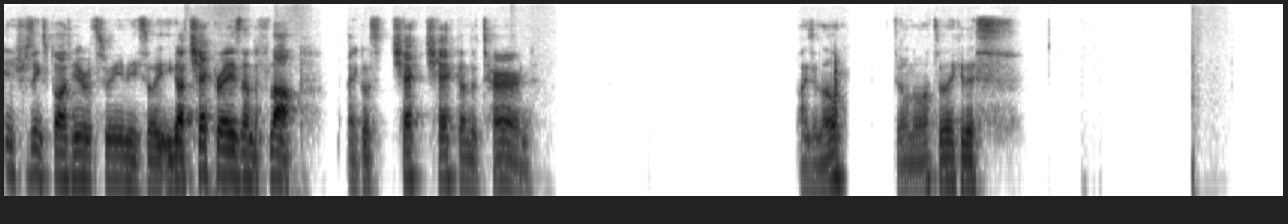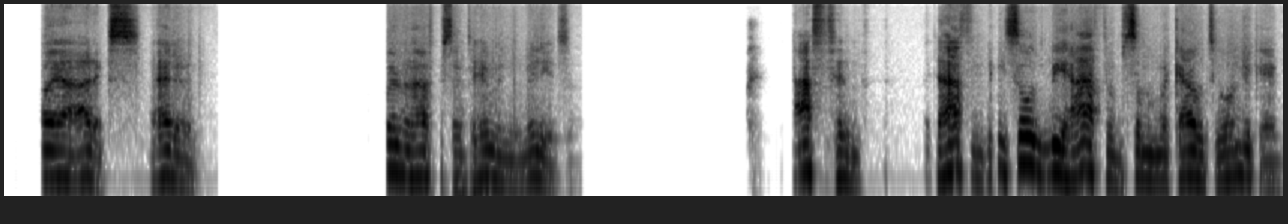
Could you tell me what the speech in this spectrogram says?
interesting spot here with Sweeney. So you got check raised on the flop, and it goes check check on the turn. I don't know. Don't know what to make of this. Oh yeah, Alex. I had a twelve and a half percent to him in the millions. Half of him, like half. Of, he sold me half of some Macau two hundred game.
